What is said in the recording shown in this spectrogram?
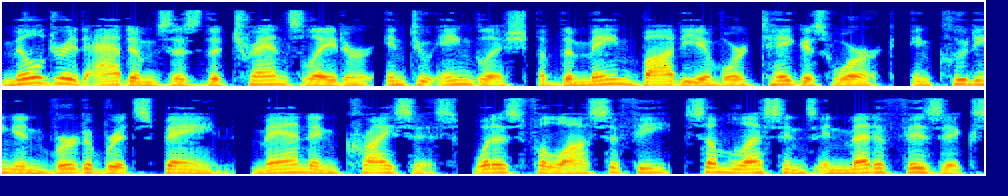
Mildred Adams is the translator into English of the main body of Ortega's work, including Invertebrate Spain, Man and Crisis, What is Philosophy, Some Lessons in Metaphysics,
